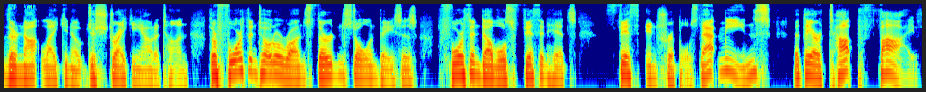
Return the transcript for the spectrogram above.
They're not like, you know, just striking out a ton. They're fourth in total runs, third in stolen bases, fourth in doubles, fifth in hits, fifth in triples. That means that they are top five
